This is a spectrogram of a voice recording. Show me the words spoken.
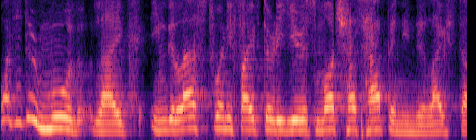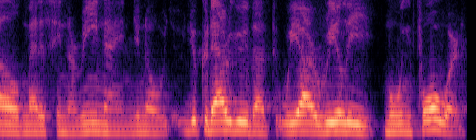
What's their mood like in the last 25, 30 years? Much has happened in the lifestyle medicine arena. And, you know, you could argue that we are really moving forward.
